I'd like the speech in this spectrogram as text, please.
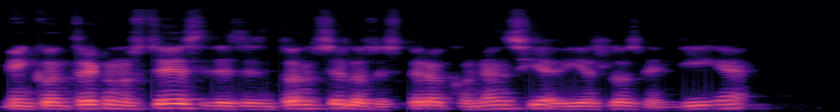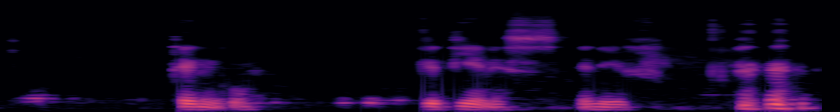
me encontré con ustedes y desde entonces los espero con ansia. Dios los bendiga. Tengo. ¿Qué tienes, Enif?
